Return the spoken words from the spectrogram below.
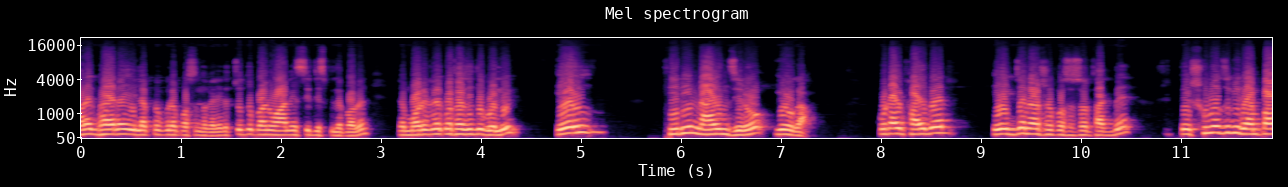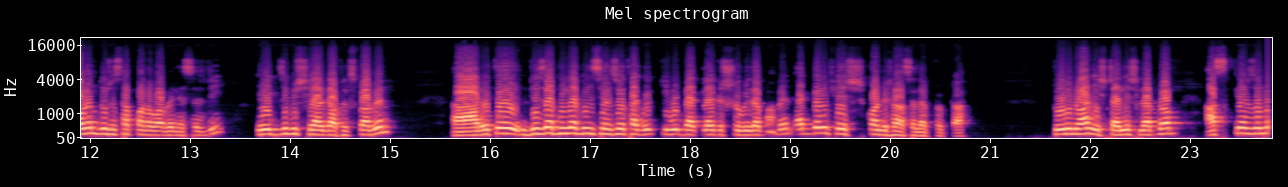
অনেক ভাইরা এই ল্যাপটপগুলো পছন্দ করে। এটা চোদ্দ পয়েন্ট ওয়ান ইঞ্চি ডিসপ্লে পাবেন। মডেলের কথা যদি বলি L three nine zero Yoga core i ফাইভের এইট জেনারেশন প্রসেসর থাকবে। তো ষোলো জিবি র্যাম পাবেন দুশো ছাপ্পান্ন পাবেন SSD eight GB share graphics পাবেন। আর এতে ডিজার ফিঙ্গারপ্রিন্ট সেন্সর থাকবে কিবোর্ড ব্যাকলাইটের সুবিধা পাবেন। একদমই ফ্রেশ কন্ডিশন আছে ল্যাপটপটা two in one stylish laptop আজকের জন্য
